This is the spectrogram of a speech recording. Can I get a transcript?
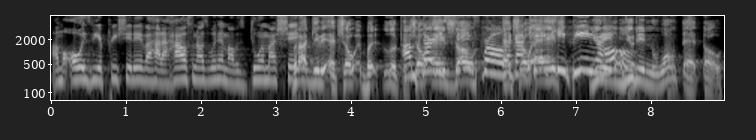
I'm always be appreciative. I had a house when I was with him. I was doing my shit. But I get it at your but look at I'm your age though, bro. at Like, I can't age, keep being you your didn't. You didn't want that though.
